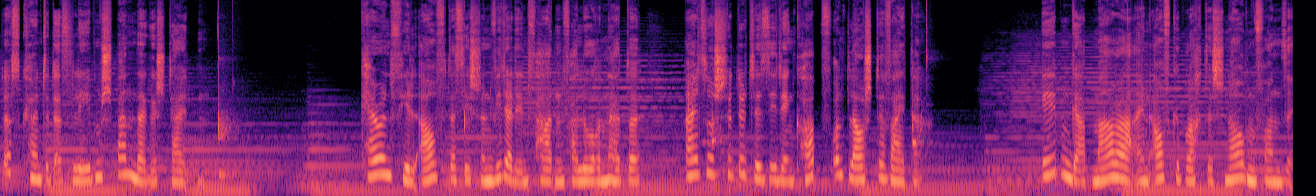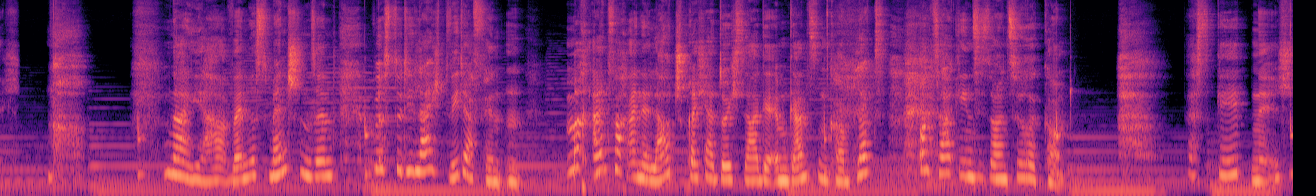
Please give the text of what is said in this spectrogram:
Das könnte das Leben spannender gestalten. Karen fiel auf, dass sie schon wieder den Faden verloren hatte, also schüttelte sie den Kopf und lauschte weiter. Eben gab Mara ein aufgebrachtes Schnauben von sich. Naja, wenn es Menschen sind, wirst du die leicht wiederfinden. Mach einfach eine Lautsprecherdurchsage im ganzen Komplex und sag ihnen, sie sollen zurückkommen. Das geht nicht,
